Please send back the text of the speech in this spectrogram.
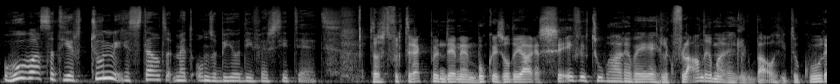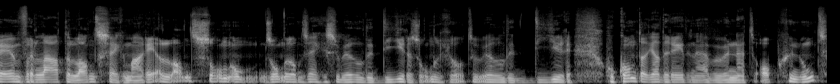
Hoe was het hier toen gesteld met onze biodiversiteit? Dat is het vertrekpunt in mijn boek. In zo de jaren 70 toen waren wij eigenlijk Vlaanderen, maar eigenlijk België te koer. Een verlaten land, zeg maar. Een land zonder om zeggen wilde dieren, zonder grote wilde dieren. Hoe komt dat? Ja, de reden hebben we net opgenoemd.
